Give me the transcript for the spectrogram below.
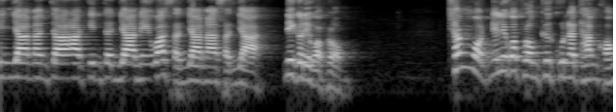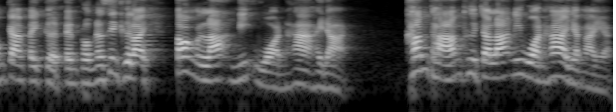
วิญญาณัญจาอากินจัญญาเนวสัญญานาสัญญา นี่ก็เรียกว่าพรหมทั้งหมดนี่เรียกว่าพรหมคือคุณธรรมของการไปเกิดเป็นพรหมทั้งสิ้นคืออะไร ต้องละนิวรณ์ห้าให้ได้คำถามคือจะละนิวรณ์ห้ายังไงอะ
